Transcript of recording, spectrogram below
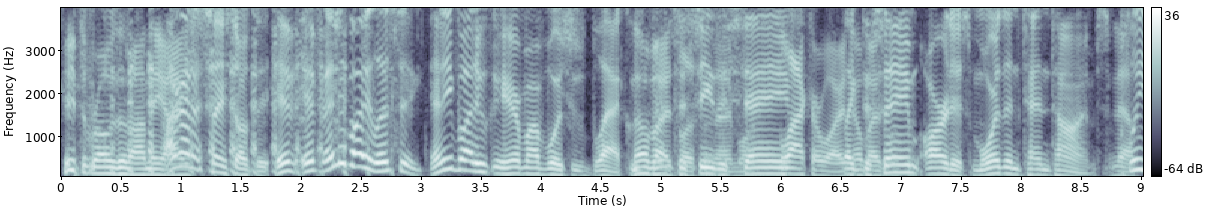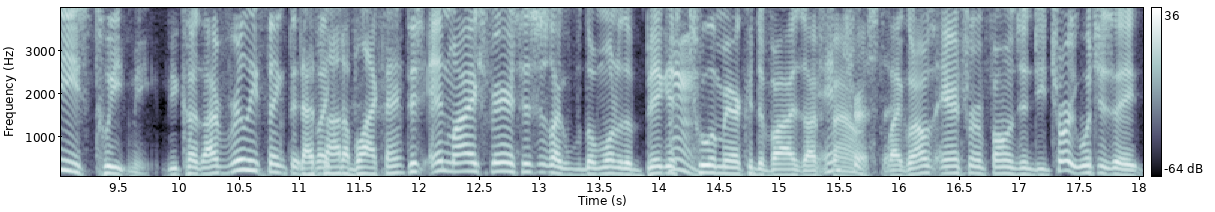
He throws it on the I gotta say something. If, if anybody listen, anybody who can hear my voice who's black, who's Nobody's been to see the anymore. same Black or white, like the same listening. artist more than ten times, Yeah. please tweet me because I really think that That's like, not a black thing. Just in my experience, this is like the one of the biggest hmm. two America divides I've found. Interesting. Like when I was answering phones in Detroit, which is a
